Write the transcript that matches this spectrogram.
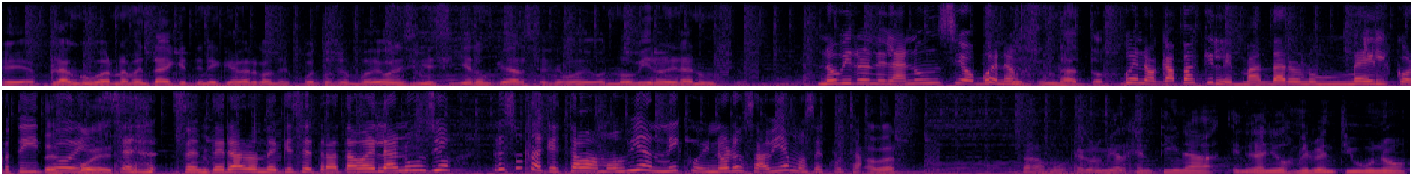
eh, plan gubernamental que tiene que ver con descuentos en bodegones y decidieron quedarse en el bodegón. No vieron el anuncio. ¿No vieron el anuncio? Bueno, Es un dato. Bueno, capaz que les mandaron un mail cortito Después. y se, se enteraron de qué se trataba el anuncio. Resulta que estábamos bien, Nico, y no lo sabíamos. Escucha. A ver. Estábamos. La economía argentina en el año 2021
